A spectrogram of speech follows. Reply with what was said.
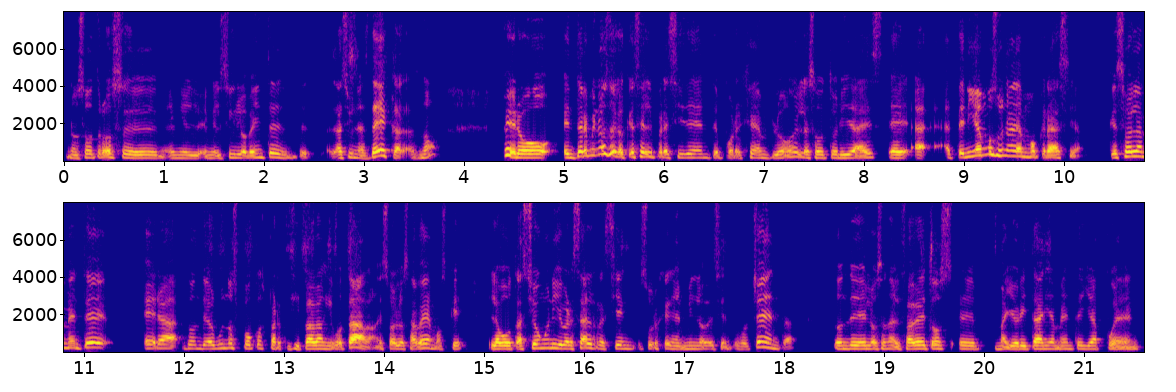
nosotros eh, en, el, en, el, siglo XX, hace unas décadas, ¿no? Pero en términos de lo que es el presidente, por ejemplo, las autoridades, eh, teníamos una democracia que solamente era donde algunos pocos participaban y votaban, eso lo sabemos, que la votación universal recién surge en el 1980, donde los analfabetos eh, mayoritariamente ya pueden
